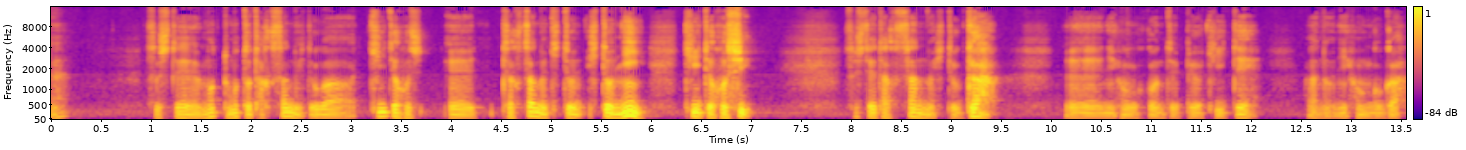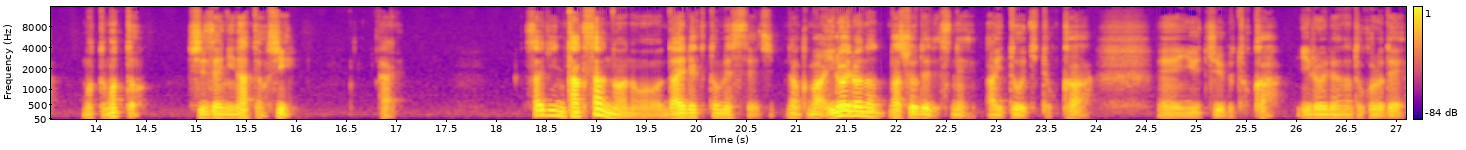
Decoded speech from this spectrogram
う。ね。そしてもっともっとたくさんの人が聞いてほしい、えー、たくさんの人に聞いてほしい。そしてたくさんの人がえー、日本語コンテッペを聞いてあの日本語がもっともっと自然になってほしい。はい。最近たくさんのあのダイレクトメッセージ。なんかまあいろいろな場所でですね愛登記とか、えー、YouTube とかいろいろなところで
